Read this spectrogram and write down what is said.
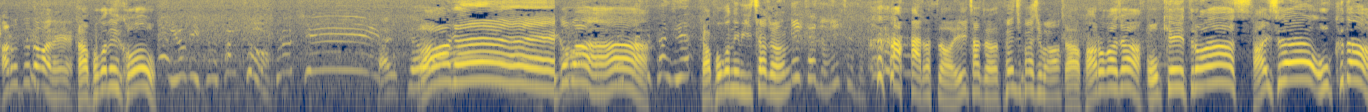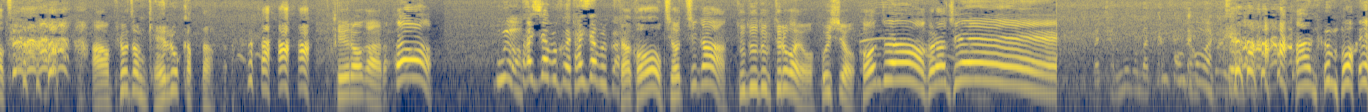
바로 뜯어가네. 자, 버거님 go! 아, 여기 있으면 3초. 그렇지. nice. 오케이! 이거 봐. 편지? 자, 보고님 2차전. 1차전, 1차전. 알았어, 1차전. 편집하지 마. 자, 바로 가자. 오케이, 들어왔어. nice! 오, 크다! 아, 표정 개록 같다. 들어가라. 어! 뭐야? 다시 잡을 거야, 다시 잡을 거야. 자, 거 젖지가 두두둑 들어가요. 보이시죠? 건져! 그렇지! 잡는 것만 탕탕 잠깐만. 방금 뭐야?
